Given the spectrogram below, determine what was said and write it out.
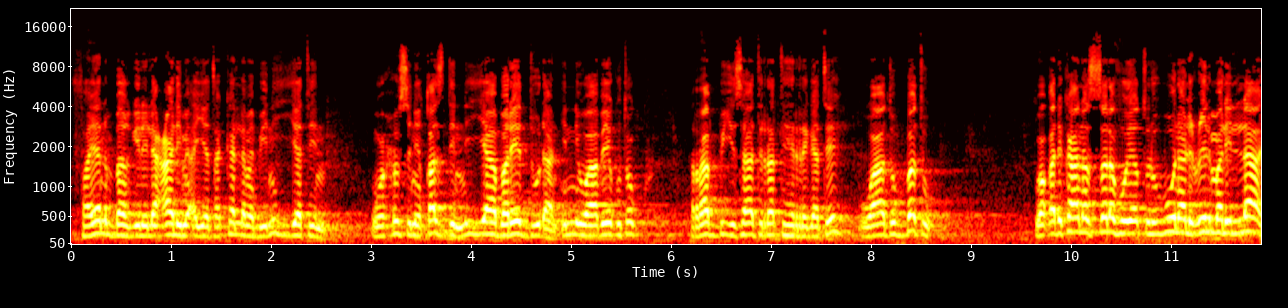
فينبغي للعالم أن يتكلم بنية وحسن قصد نية بريد دودان إني وابيك تك ربي إسات رته الرقته ودبته وقد كان السلف يطلبون العلم لله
